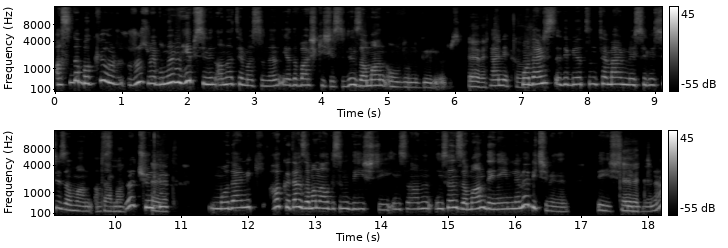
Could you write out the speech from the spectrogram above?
aslında bakıyoruz ve bunların hepsinin ana temasının ya da baş kişisinin zaman olduğunu görüyoruz. Evet. Yani doğru. modernist edebiyatın temel meselesi zaman aslında. Zaman. Çünkü evet. modernlik hakikaten zaman algısını değiştiği, insanın insanın zaman deneyimleme biçiminin değiştiği evet. dönem.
